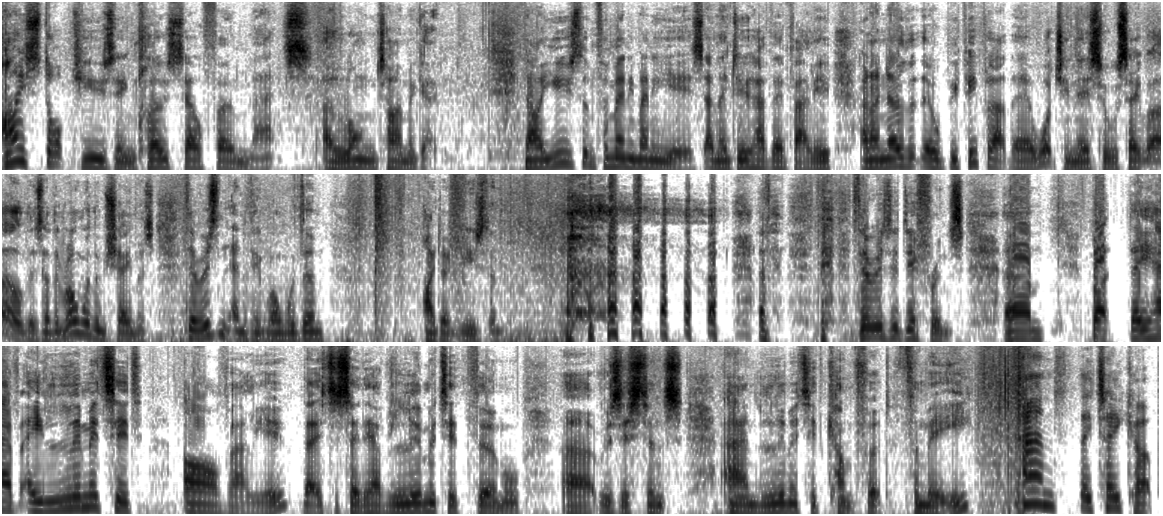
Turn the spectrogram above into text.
I stopped using closed cell foam mats a long time ago. Now I use them for many, many years and they do have their value and I know that there will be people out there watching this who will say, well, there's nothing wrong with them, Shamus. There isn't anything wrong with them. I don't use them. there is a difference. Um, but they have a limited R value, that is to say, they have limited thermal uh, resistance and limited comfort for me, and they take up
